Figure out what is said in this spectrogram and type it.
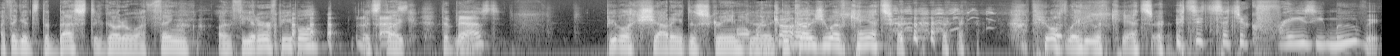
I think it's the best to go to a thing, a theater of people. it's Best. like the best. Yeah. people are shouting at the screen Oh like, because you have cancer. the old lady with cancer. It's it's such a crazy movie.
